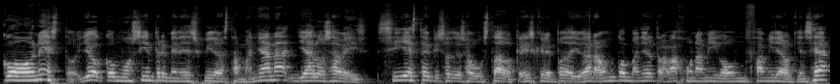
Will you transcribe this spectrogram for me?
con esto yo como siempre me despido hasta mañana, ya lo sabéis, si este episodio os ha gustado, queréis que le pueda ayudar a un compañero de trabajo, un amigo, un familiar o quien sea,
